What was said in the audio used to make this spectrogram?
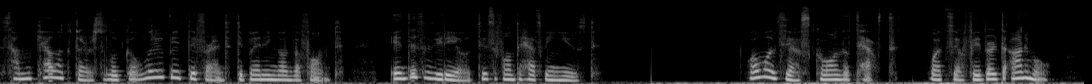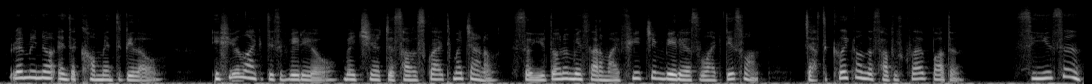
Some characters look a little bit different depending on the font. In this video, this font has been used. What was your score on the test? What's your favorite animal? Let me know in the comments below. If you like this video, make sure to subscribe to my channel so you don't miss out on my future videos like this one. Just click on the subscribe button. See you soon!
